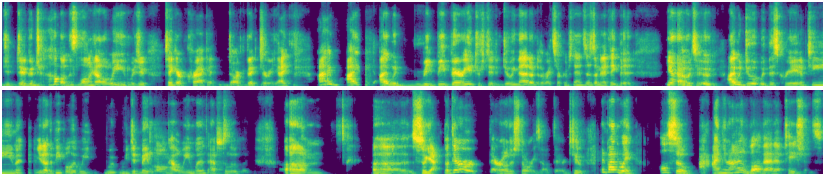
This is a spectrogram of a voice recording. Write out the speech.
you did a good job on this long Halloween. Would you take a crack at Dark Victory? I, I, I, I would be very interested in doing that under the right circumstances. I mean, I think that, you know, it's, it, I would do it with this creative team and you know the people that we we, we did made Long Halloween with. Absolutely. Um, uh, so yeah, but there are there are other stories out there too. And by the way, also, I, I mean, I love adaptations,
